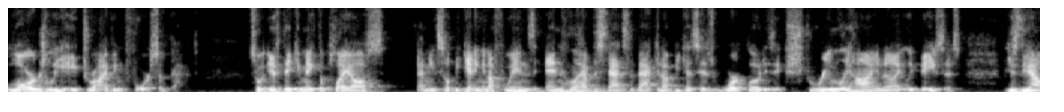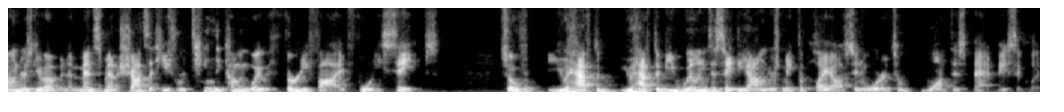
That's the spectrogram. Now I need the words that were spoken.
largely a driving force of that. So if they can make the playoffs, that means he'll be getting enough wins and he'll have the stats to back it up because his workload is extremely high on a nightly basis because the Islanders give up an immense amount of shots that he's routinely coming away with 35, 40 saves. So you have to you have to be willing to say the Islanders make the playoffs in order to want this bet, basically.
